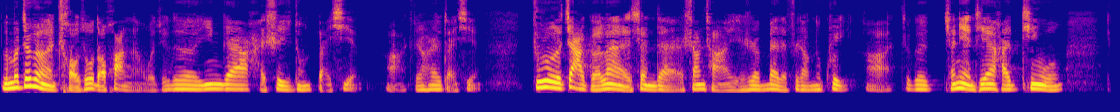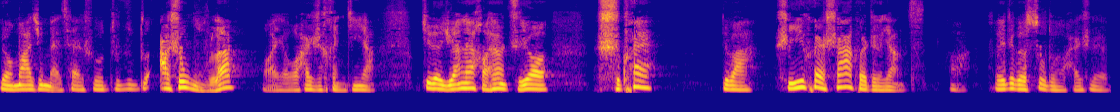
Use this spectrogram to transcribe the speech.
那么这个呢，炒作的话呢，我觉得应该还是一种短线啊，主要还是短线。猪肉的价格呢，现在商场也是卖的非常的贵啊。这个前两天还听我听我妈去买菜说，都都都二十五了，哎呀，我还是很惊讶。记得原来好像只要十块。对吧？十一块、十二块这个样子啊，所以这个速度还是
